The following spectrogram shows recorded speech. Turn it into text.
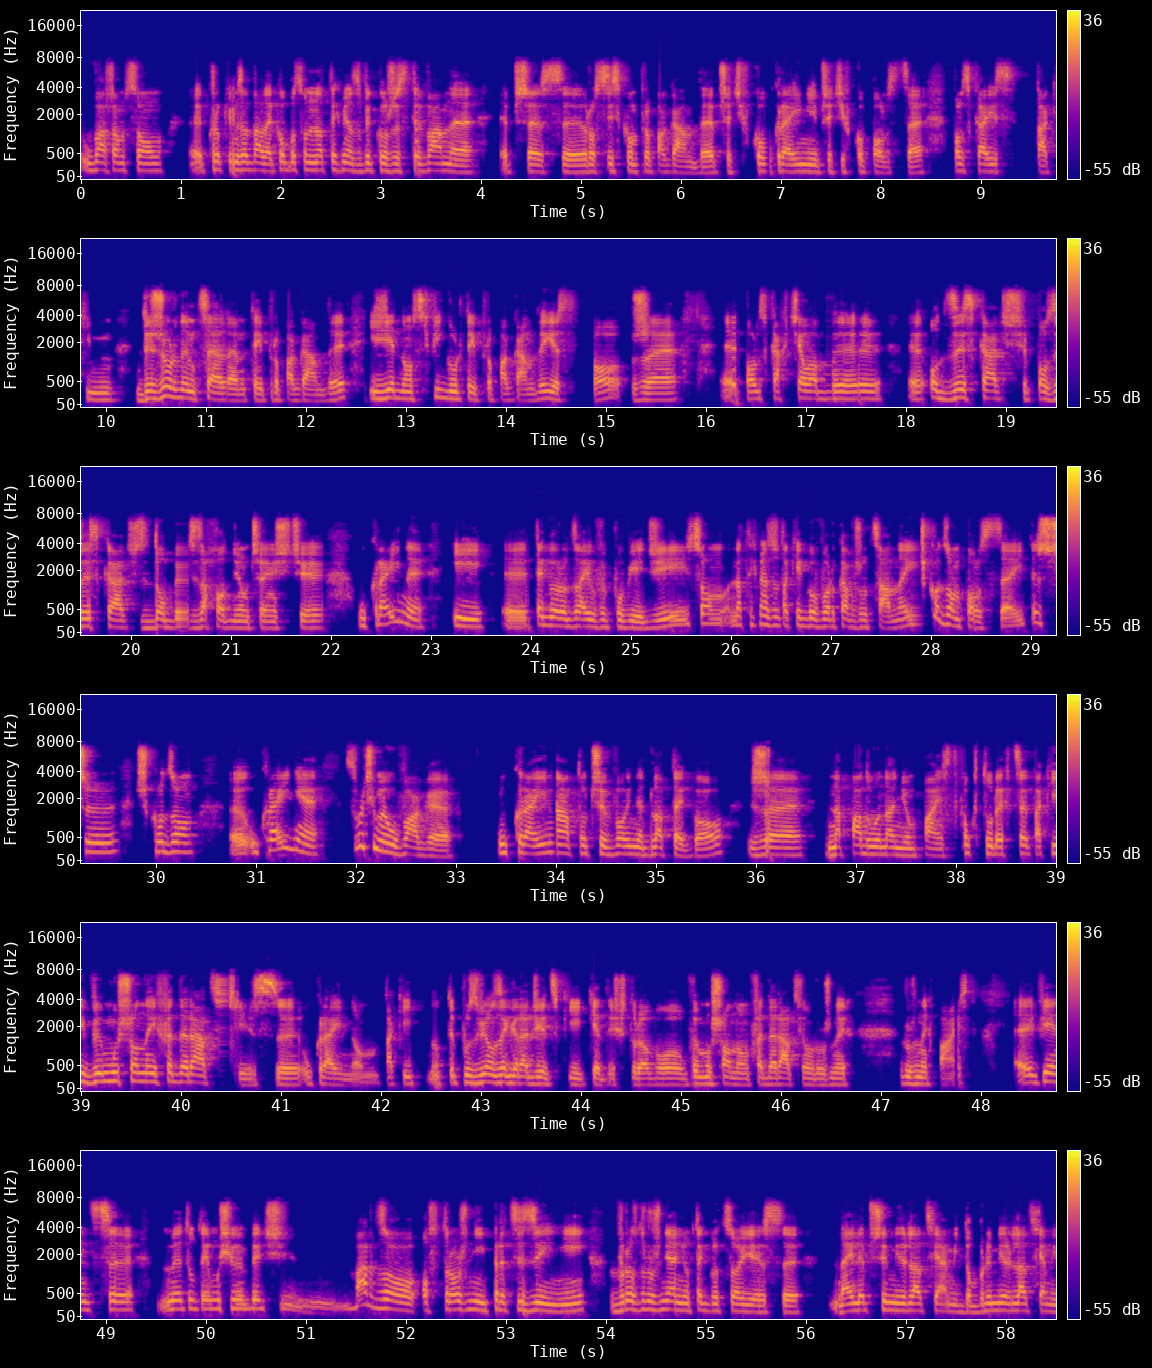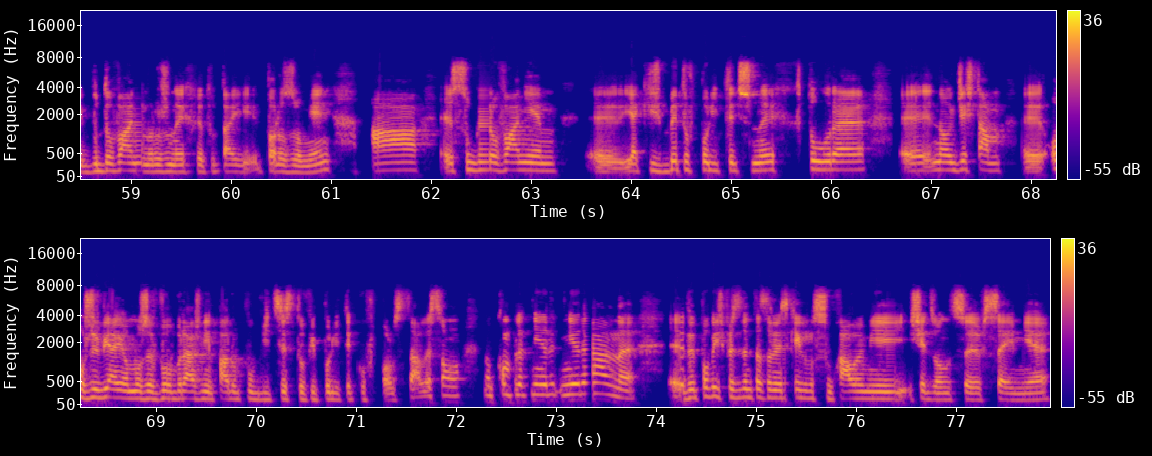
uważam są krokiem za daleko, bo są natychmiast wykorzystywane przez rosyjską propagandę przeciwko Ukrainie i przeciwko Polsce. Polska jest takim dyżurnym celem tej propagandy i jedną z figur tej propagandy jest to, że e, Polska chciałaby e, odzyskać, pozyskać, zdobyć zachodnią część e, Ukrainy i tego rodzaju wypowiedzi są natychmiast do takiego worka wrzucane i szkodzą Polsce i też szkodzą Ukrainie. Zwróćmy uwagę, Ukraina toczy wojnę dlatego, że napadło na nią państwo, które chce takiej wymuszonej federacji z Ukrainą, takiej no, typu Związek Radziecki kiedyś, która była wymuszoną federacją różnych, różnych państw. E, więc e, my tutaj musimy być bardzo ostrożni i precyzyjni w rozróżnianiu tego, co jest e, najlepszymi relacjami, dobrymi relacjami, budowaniem różnych tutaj porozumień, a sugerowaniem jakichś bytów politycznych, które e, no, gdzieś tam e, ożywiają może wyobraźnię paru publicystów i polityków w Polsce, ale są no, kompletnie nierealne. Wypowiedź prezydenta Zeleńskiego, słuchałem jej siedząc w Sejmie,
